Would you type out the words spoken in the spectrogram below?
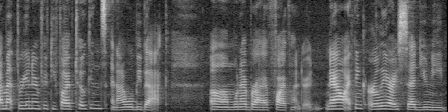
I'm at 355 tokens and I will be back um, whenever I have 500. Now, I think earlier I said you need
